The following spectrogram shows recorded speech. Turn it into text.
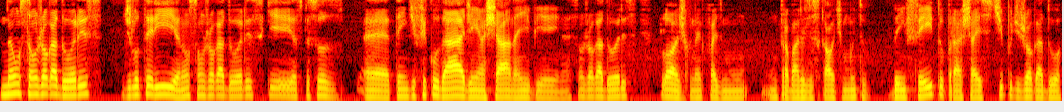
não são jogadores de loteria, não são jogadores que as pessoas é, têm dificuldade em achar na NBA, né? São jogadores, lógico, né, que faz um, um trabalho de scout muito bem feito para achar esse tipo de jogador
